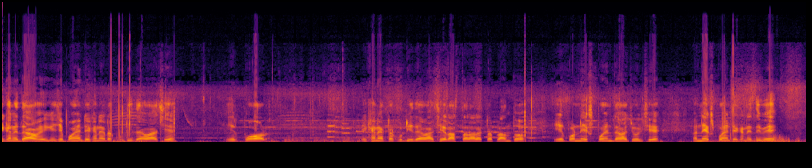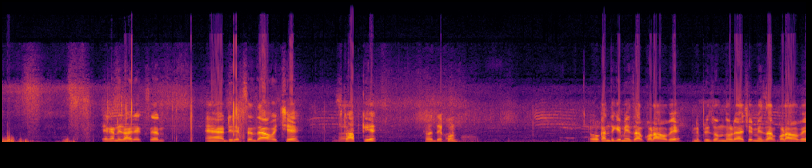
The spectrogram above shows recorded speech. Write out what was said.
এখানে দেওয়া হয়ে গেছে পয়েন্ট এখানে একটা খুঁটি দেওয়া আছে। এরপর এখানে একটা খুঁটি দেওয়া আছে, রাস্তার আর একটা প্রান্ত। এরপর নেক্সট পয়েন্ট দেওয়া চলছে। নেক্সট পয়েন্ট এখানে দেবে, এখানে ডাইরেকশান ডিরেকশান দেওয়া হচ্ছে স্টাফকে এবার দেখুন। ওখান থেকে মেজার করা হবে। এখানে প্রিজম ধরে আছে, মেজার করা হবে।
